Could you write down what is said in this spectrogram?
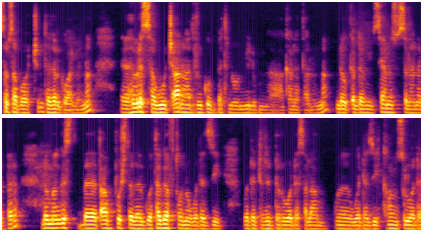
ስብሰባዎችም ተደርገዋል እና ህብረተሰቡ ጫና አድርጎበት ነው የሚሉም አካላት አሉ እና እንደው ቅድም ሲያነሱ ስለነበረ እንደው መንግስት በጣም ፑሽ ተደርጎ ተገፍቶ ነው ወደዚህ ወደ ድርድሩ ወደ ሰላም ወደዚህ ካውንስል ወደ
